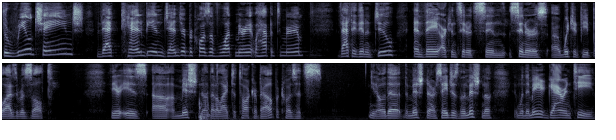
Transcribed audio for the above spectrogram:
the real change that can be engendered because of what Miriam, what happened to Miriam, that they didn't do, and they are considered sin, sinners, uh, wicked people as a result. There is uh, a Mishnah that I like to talk about because it's, you know, the, the Mishnah, our sages of the Mishnah, and when they make a guarantee,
